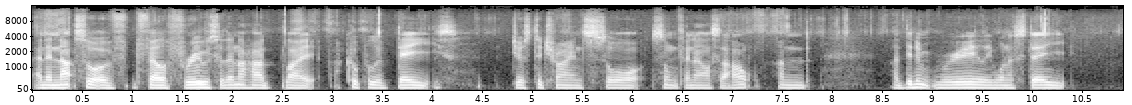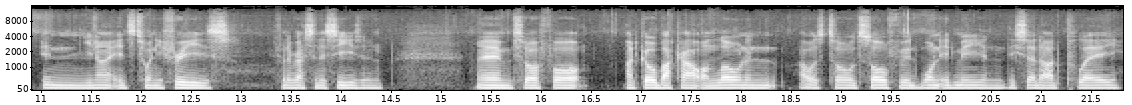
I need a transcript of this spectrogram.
and then that sort of fell through. So then I had like a couple of days just to try and sort something else out. And I didn't really want to stay in United's 23s for the rest of the season. Um, so I thought I'd go back out on loan, and I was told Salford wanted me, and they said I'd play.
